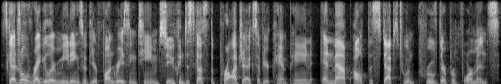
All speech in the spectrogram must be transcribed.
Schedule regular meetings with your fundraising team so you can discuss the projects of your campaign and map out the steps to improve their performance.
